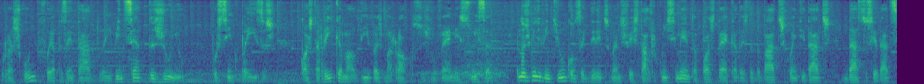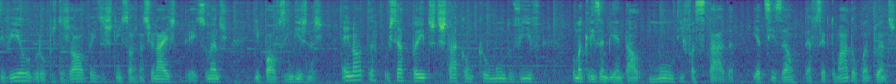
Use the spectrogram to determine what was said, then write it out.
O rascunho foi apresentado em 27 de junho por cinco países: Costa Rica, Maldivas, Marrocos, Eslovénia e Suíça. Em 2021, o Conselho de Direitos Humanos fez tal reconhecimento após décadas de debates com entidades da sociedade civil, grupos de jovens, instituições nacionais de direitos humanos e povos indígenas. Em nota, os sete peritos destacam que o mundo vive uma crise ambiental multifacetada e a decisão deve ser tomada o quanto antes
